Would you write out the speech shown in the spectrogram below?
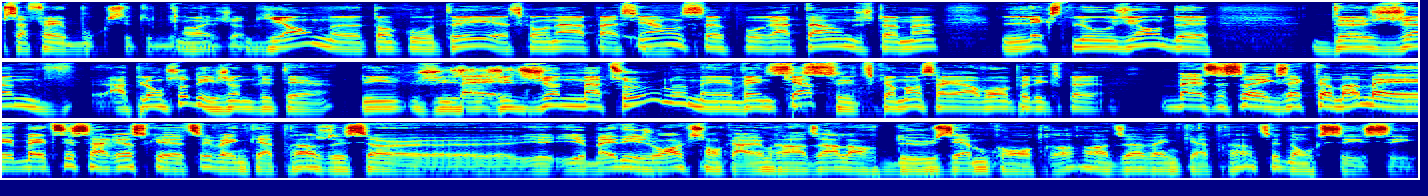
ça fait un bout que c'est une ligue Ouais. de jeunes. Guillaume, euh, ton côté, est-ce qu'on a la patience pour attendre justement l'explosion de de jeunes, appelons ça des jeunes vétérans. Des- J'ai Ben- j'ai dit jeunes matures, là, mais 24, c'est- tu commences à avoir un peu d'expérience. Ben c'est ça exactement, mais ben tu sais ça reste que tu sais 24 ans, je dis c'est un euh, il y, a- il y a bien des joueurs qui sont quand même rendus à leur deuxième contrat, rendus à 24 ans, tu sais donc c'est c'est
